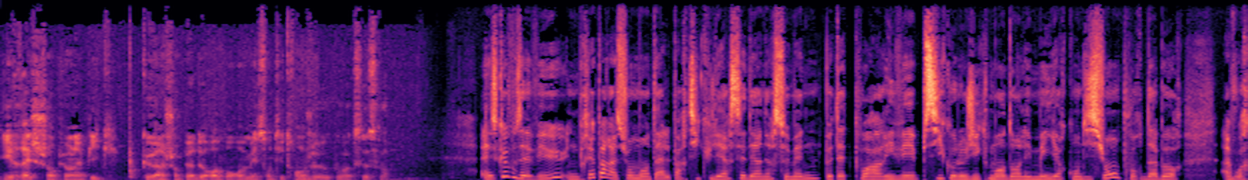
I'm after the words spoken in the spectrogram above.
Il reste champion olympique. Qu'un champion d'Europe, on remet son titre en jeu ou quoi que ce soit. Est-ce que vous avez eu une préparation mentale particulière ces dernières semaines, peut-être pour arriver psychologiquement dans les meilleures conditions, pour d'abord avoir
